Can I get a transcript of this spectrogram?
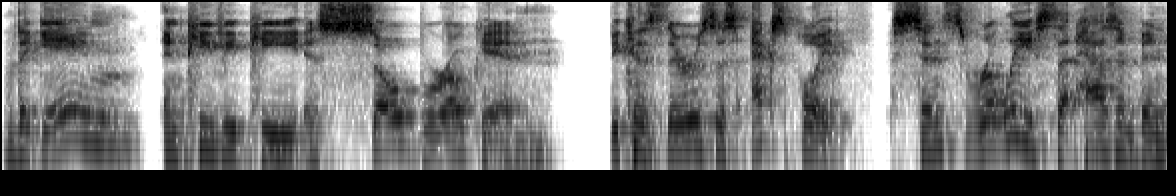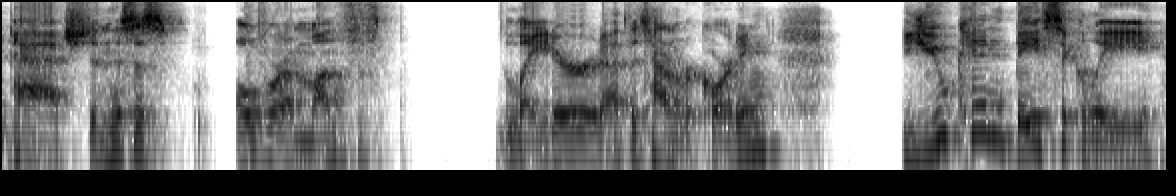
the game in pvp is so broken because there is this exploit since release that hasn't been patched and this is over a month later at the time of recording you can basically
